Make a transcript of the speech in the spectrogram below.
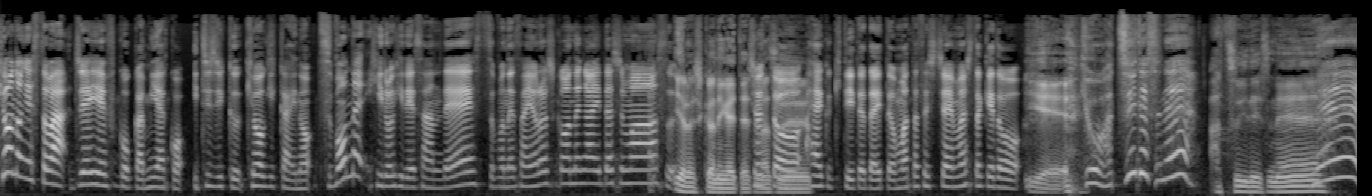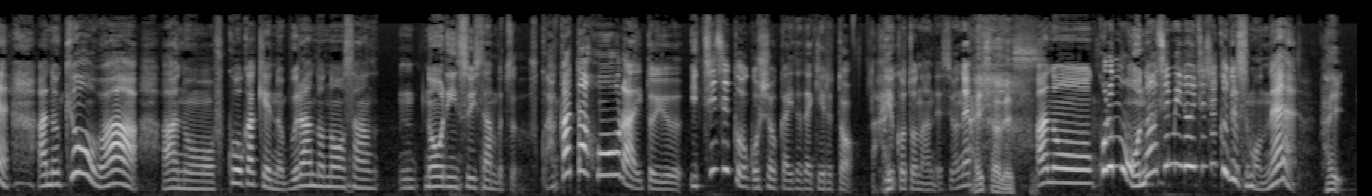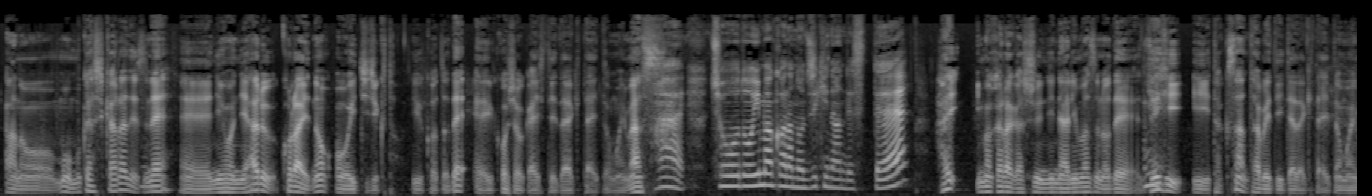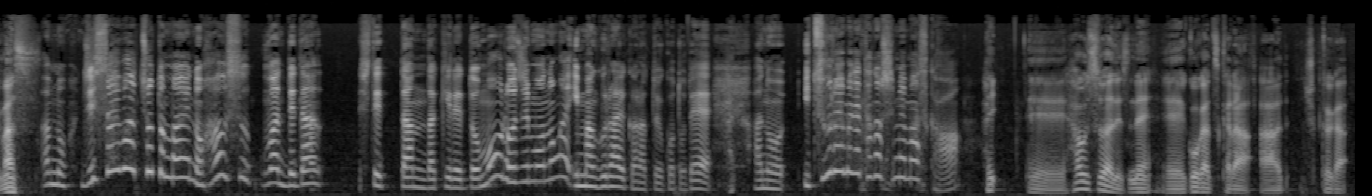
今日のゲストは JA 福岡宮古一軸協議会の坪根博秀さんです。坪根さんよろしくお願いいたします。よろしくお願いいたしちょっます。と早く来ていただいてお待たせしちゃいましたけどいえ、今日暑いですね。暑いですね。ねえあの今日はあの福岡県のブランド農産農林水産物博多蓬莱というイチジクをご紹介いただけるということなんですよね。はい、そうです。あのこれもおなじみのイチジクですもんね。はい、あのもう昔からですね、えー日本にある古来のイチジクということで、えーご紹介していただきたいと思います。はい、ちょうど今からの時期なんですって？はい、今からが旬になりますので、ねぜひいいたくさん食べていただきたいと思います。あの実際はちょっと前のハウスは出たしてたんだけれども露地物が今ぐらいからということで、あのいつぐらいまで楽しめますか？はい、えーハウスはですね、えー5月からあ出荷が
